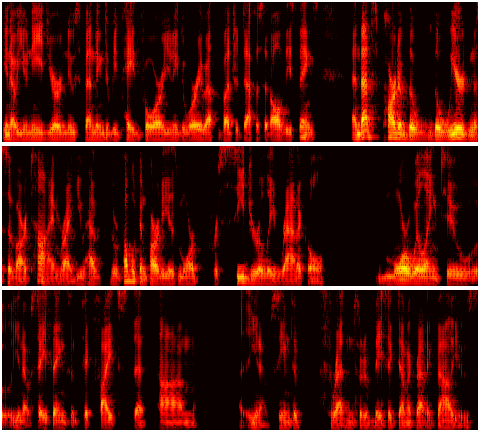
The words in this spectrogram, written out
you know you need your new spending to be paid for, you need to worry about the budget deficit, all these things, and that's part of the the weirdness of our time, right? You have the Republican Party is more procedurally radical, more willing to you know say things and pick fights that um, you know seem to threaten sort of basic democratic values.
